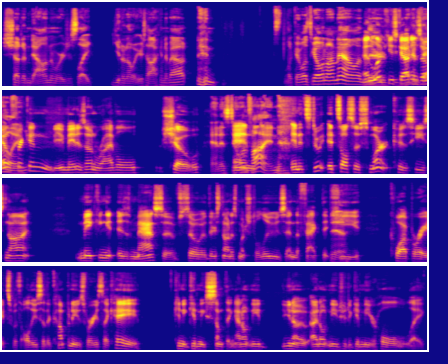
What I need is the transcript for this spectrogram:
shut him down and we're just like you don't know what you're talking about and look at what's going on now and they're look, he's got his failing, own freaking. He made his own rival show, and it's doing and- fine and it's do. It's also smart because he's not making it as massive, so there's not as much to lose. And the fact that he cooperates with all these other companies, where he's like, "Hey, can you give me something? I don't need, you know, I don't need you to give me your whole like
